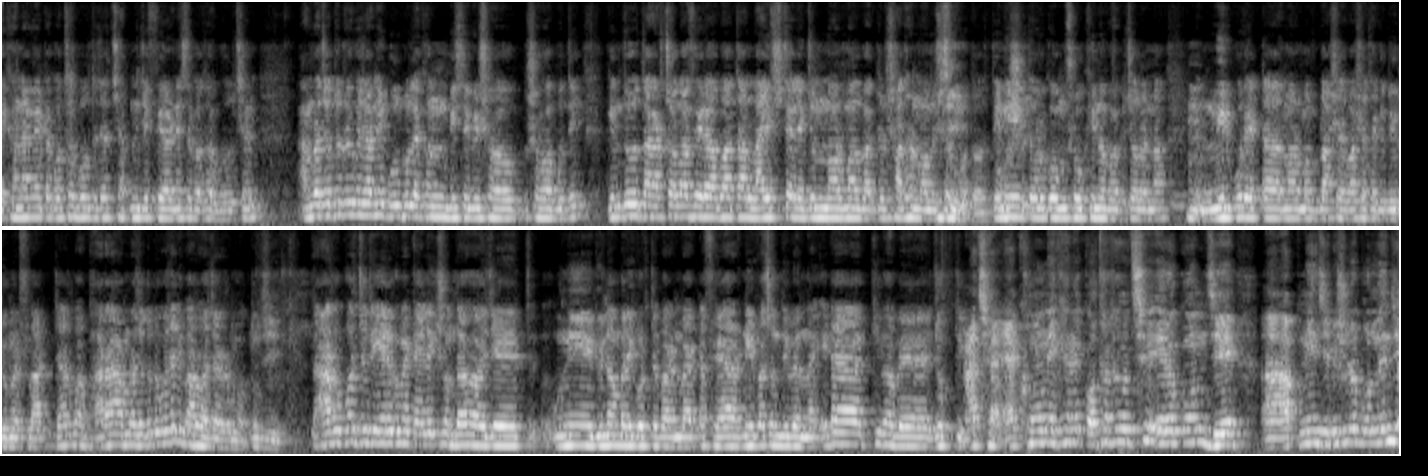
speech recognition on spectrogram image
এখানে আমি একটা কথা বলতে চাচ্ছি। আপনি যে ফেয়ারনেসের কথা বলছেন আমরা যতটুকু জানি বুলবুল এখন বিসিবির সভাপতি কিন্তু তার চলাফেরা বা তার লাইফস্টাইল একজন নর্মাল বা একজন সাধারণ মানুষের মতো। তিনি ওরকম শৌখিনও ভাবে চলেন না। মিরপুরে একটা নর্মাল বাসায় বাসা থাকে দুই রুমের ফ্ল্যাট যার বা ভাড়া আমরা যতটুকু জানি বারো হাজারের মতো। তার উপর যদি এরকম একটা ইলেকশন দেওয়া হয় যে উনি দুই নাম্বারই করতে পারেন বা একটা ফেয়ার নির্বাচন দিবেন না এটা কীভাবে যুক্তি? আচ্ছা এখন এখানে কথাটা হচ্ছে এরকম যে আপনি যে বিষয়টা বললেন যে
